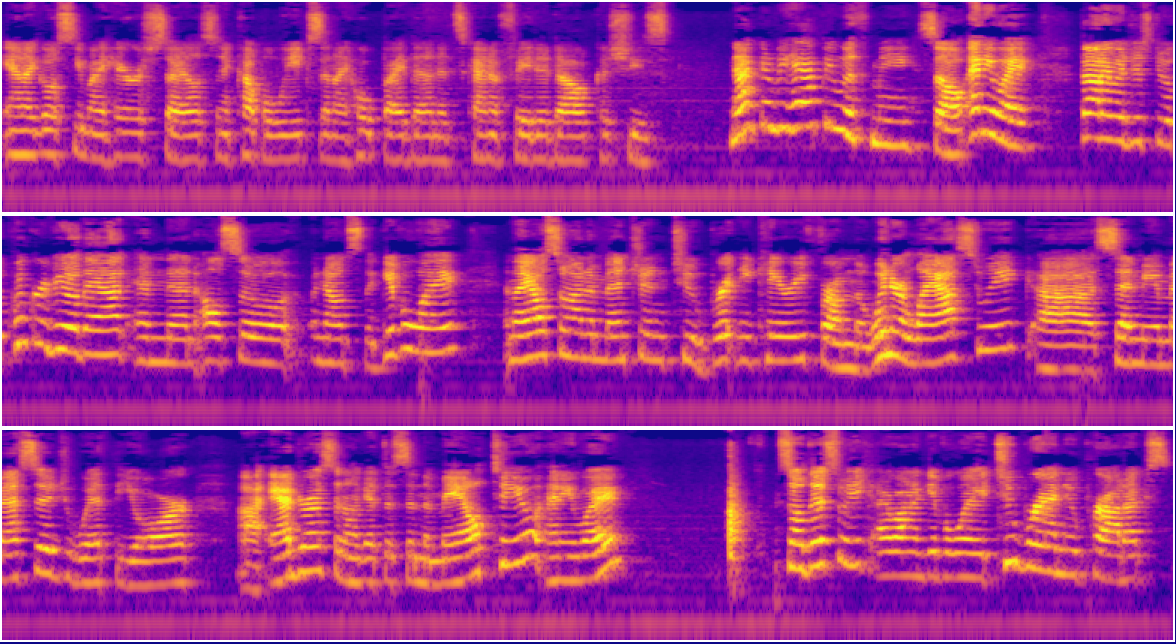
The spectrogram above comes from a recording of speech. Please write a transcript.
And I go see my hairstylist in a couple weeks, and I hope by then it's kind of faded out because she's not going to be happy with me. So anyway, thought I would just do a quick review of that and then also announce the giveaway. And I also want to mention to Brittany Carey from the winner last week, uh, send me a message with your uh, address and I'll get this in the mail to you anyway. So this week I want to give away two brand new products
